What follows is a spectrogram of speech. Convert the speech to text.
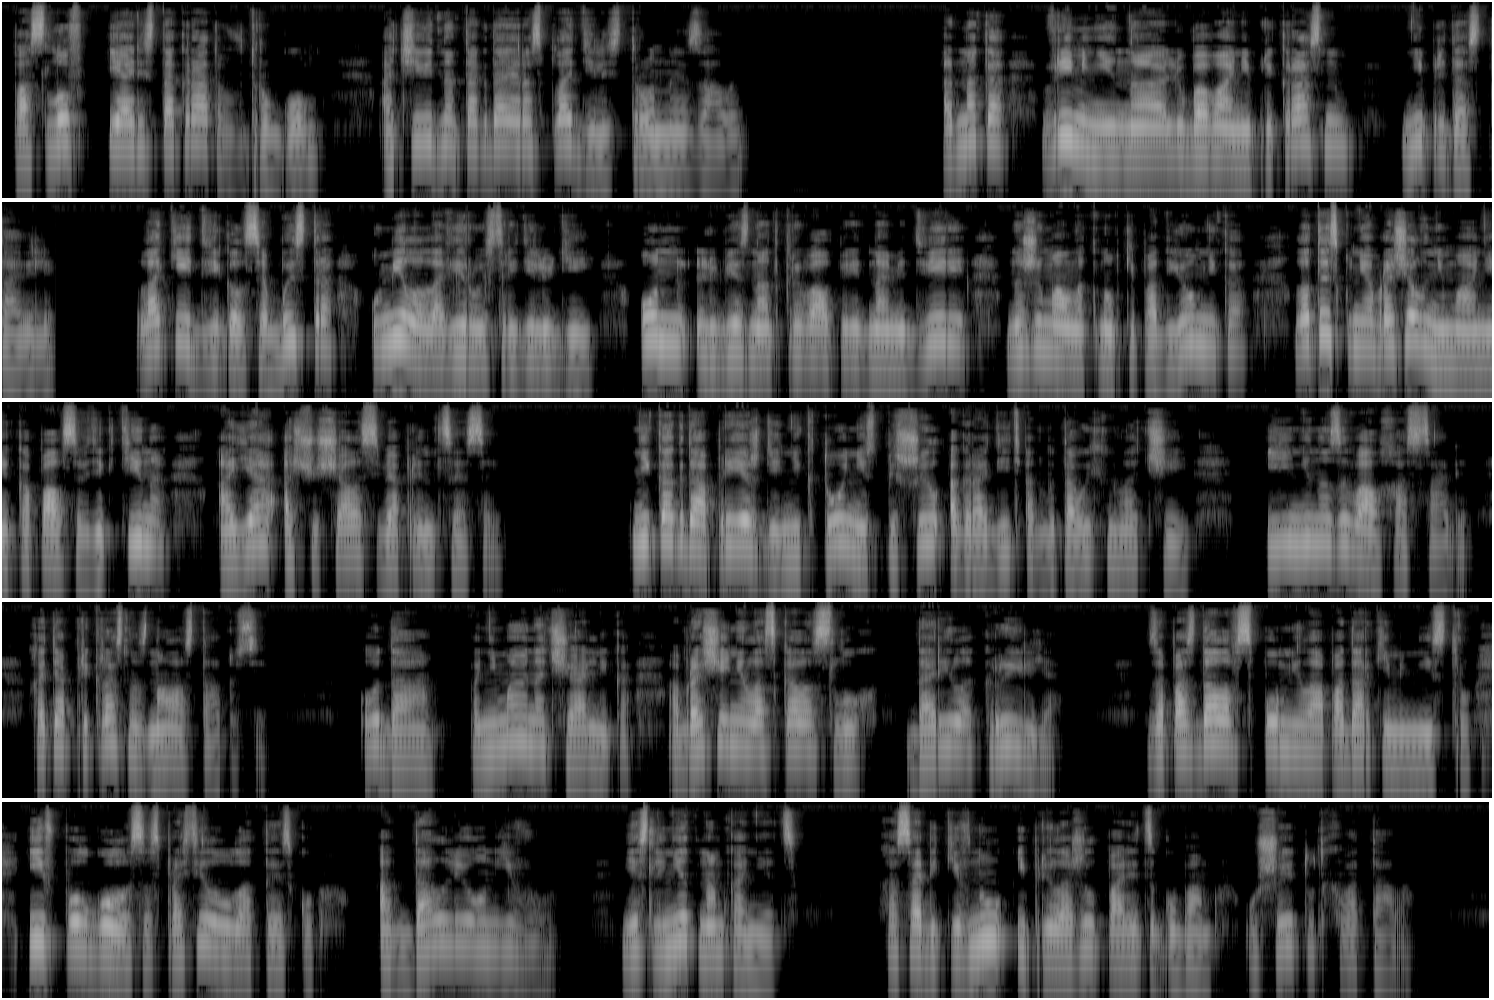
послов и аристократов в другом. Очевидно, тогда и расплодились тронные залы. Однако времени на любование прекрасным не предоставили. Лакей двигался быстро, умело лавируя среди людей. Он любезно открывал перед нами двери, нажимал на кнопки подъемника. Латеску не обращал внимания, копался в диктина, а я ощущала себя принцессой. Никогда прежде никто не спешил оградить от бытовых мелочей и не называл Хасаби, хотя прекрасно знал о статусе. О да, Понимаю начальника. Обращение ласкало слух, дарило крылья. Запоздала вспомнила о подарке министру и в полголоса спросила у Латеску, отдал ли он его. Если нет, нам конец. Хасаби кивнул и приложил палец к губам. Ушей тут хватало.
